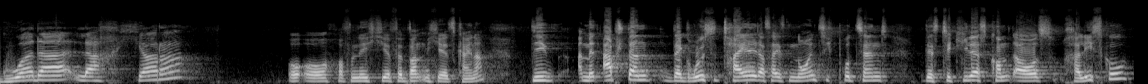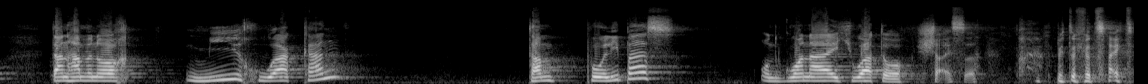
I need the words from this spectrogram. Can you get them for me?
Guadalajara. Oh oh, hoffentlich hier verbannt mich hier jetzt keiner. Die mit Abstand der größte Teil, das heißt 90 Prozent des Tequilas kommt aus Jalisco. Dann haben wir noch Michoacán, Tamaulipas und Guanajuato. Scheiße. Bitte verzeiht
